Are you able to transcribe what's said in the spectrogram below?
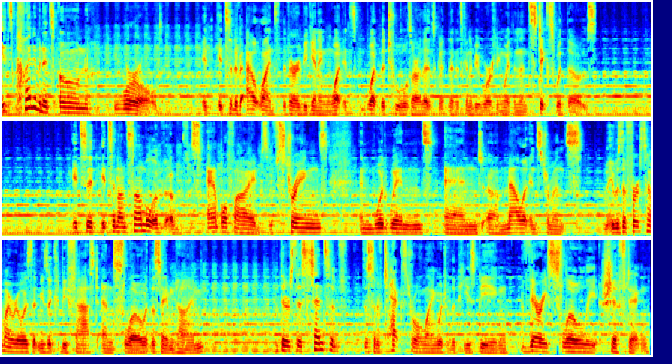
it's kind of in its own world. It, it sort of outlines at the very beginning what it's what the tools are that it's, that it's going to be working with, and then sticks with those. It's a, it's an ensemble of, of amplified sort of strings and woodwinds and uh, mallet instruments. It was the first time I realized that music could be fast and slow at the same time. There's this sense of the sort of textural language of the piece being very slowly shifting,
